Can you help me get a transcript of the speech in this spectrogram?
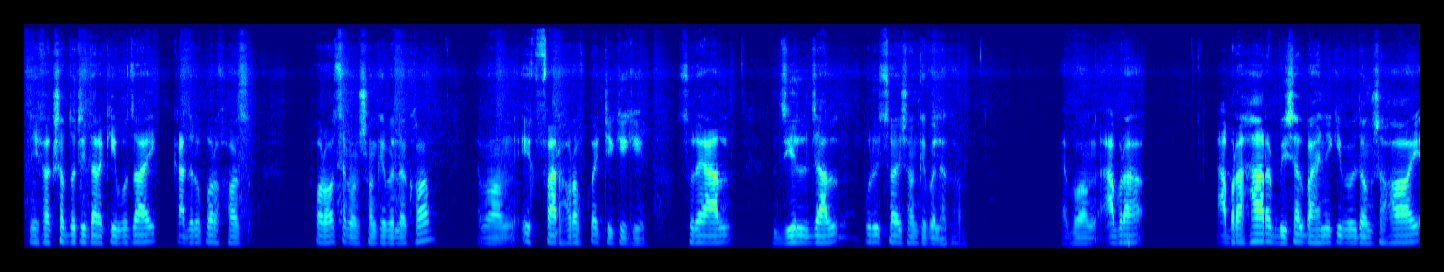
নিফাক শব্দটি দ্বারা কী বোঝায়? কাদের উপর হজ ফরজ এবং সংক্ষেপে লেখ। এবং ইকফার হরফ কয়টি কী কী? সুরে আল জিল জাল পরিচয় সংক্ষেপে লেখ। এবং আবরা আব্রাহার বিশাল বাহিনী কীভাবে ধ্বংস হয়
